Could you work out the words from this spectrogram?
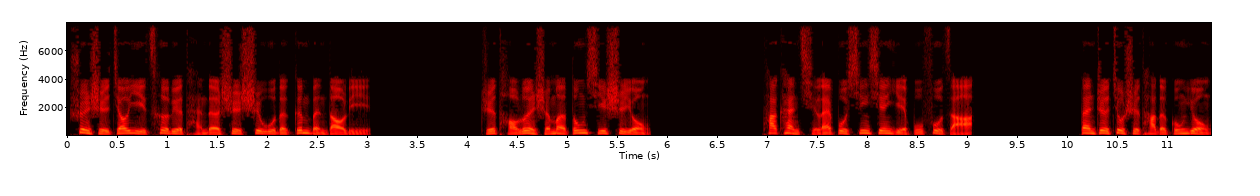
顺势交易策略谈的是事物的根本道理，只讨论什么东西适用。它看起来不新鲜也不复杂，但这就是它的功用。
